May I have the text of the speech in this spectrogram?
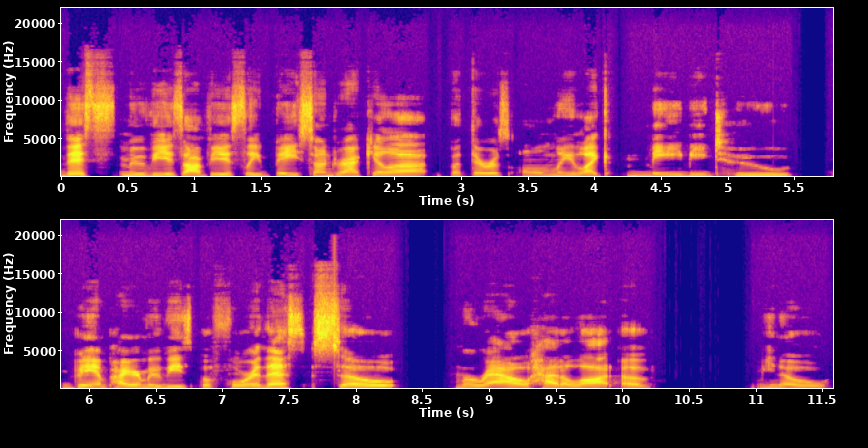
This movie is obviously based on Dracula, but there was only like maybe two vampire movies before this. So, Murnau had a lot of, you know,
